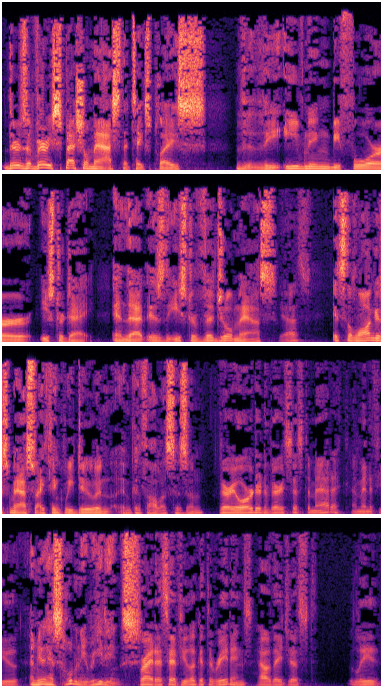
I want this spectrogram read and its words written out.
There's a very special Mass that takes place the, the evening before Easter Day. And that is the Easter Vigil Mass. Yes. It's the longest Mass I think we do in, in Catholicism. Very ordered and very systematic. I mean, if you I mean, it has so many readings. Right. I say if you look at the readings, how they just lead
